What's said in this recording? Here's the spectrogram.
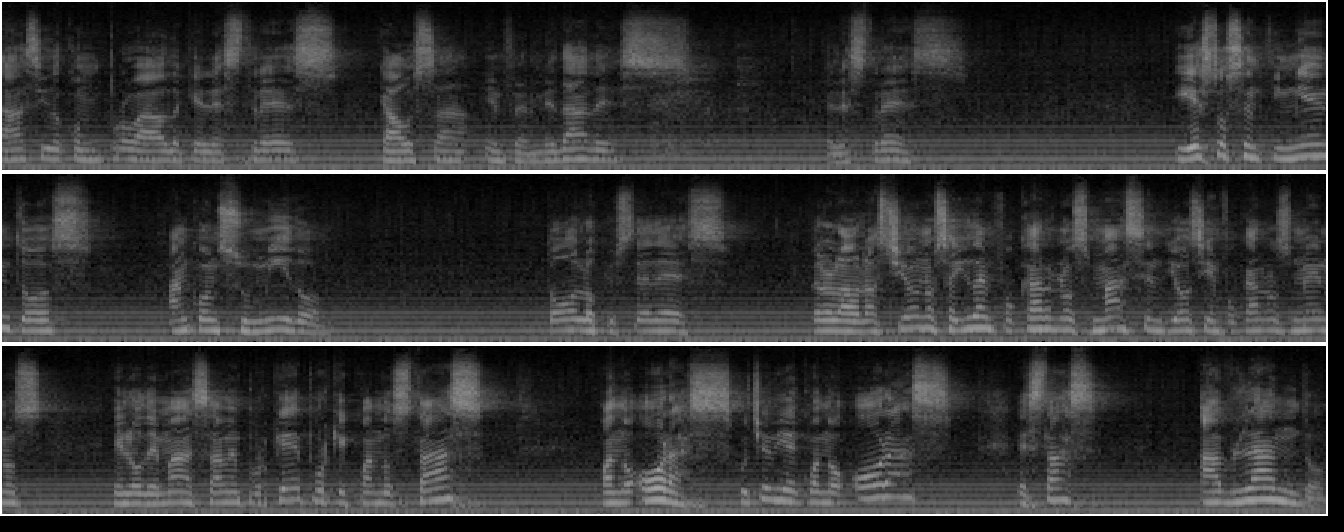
ha sido comprobado que el estrés causa enfermedades. El estrés. Y estos sentimientos han consumido todo lo que usted es. Pero la oración nos ayuda a enfocarnos más en Dios y enfocarnos menos en lo demás. ¿Saben por qué? Porque cuando estás, cuando oras, escuche bien, cuando oras, estás hablando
